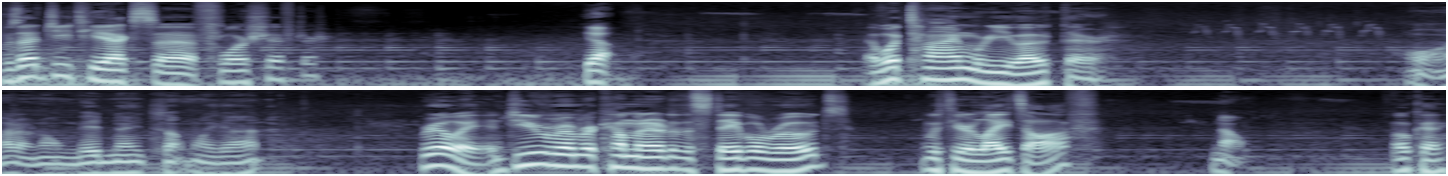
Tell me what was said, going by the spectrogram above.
Was that GTX uh, floor shifter? Yeah. At what time were you out there? Oh, I don't know, midnight, something like that. Really? And do you remember coming out of the stable roads with your lights off? No. Okay.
